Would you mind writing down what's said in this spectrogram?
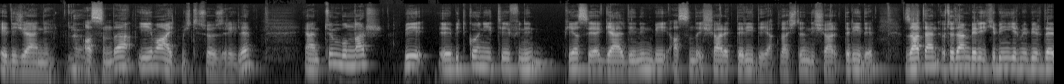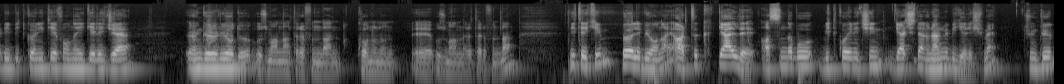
edeceğini evet. aslında ima etmişti sözleriyle. Yani tüm bunlar bir e, Bitcoin ETF'inin piyasaya geldiğinin bir aslında işaretleriydi, yaklaştığının işaretleriydi. Zaten öteden beri 2021'de bir Bitcoin ETF onayı geleceği öngörülüyordu uzmanlar tarafından, konunun e, uzmanları tarafından. Nitekim böyle bir onay artık geldi. Aslında bu Bitcoin için gerçekten önemli bir gelişme. Çünkü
